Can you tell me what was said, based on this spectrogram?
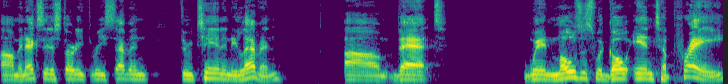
um, in Exodus 33, 7 through 10 and 11, um, that when Moses would go in to pray,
